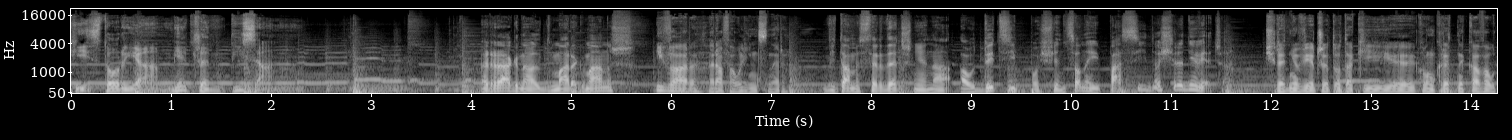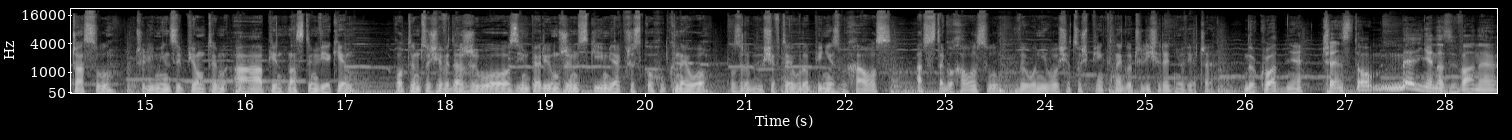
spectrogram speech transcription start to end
Historia mieczem pisana. Ragnald Margmansz. Iwar Rafał Linzner. Witamy serdecznie na audycji poświęconej pasji do średniowiecza. Średniowiecze to taki e, konkretny kawał czasu, czyli między V a XV wiekiem. Po tym, co się wydarzyło z Imperium Rzymskim, jak wszystko huknęło, to zrobił się w tej Europie niezły chaos, a z tego chaosu wyłoniło się coś pięknego, czyli średniowiecze. Dokładnie. Często mylnie nazywane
